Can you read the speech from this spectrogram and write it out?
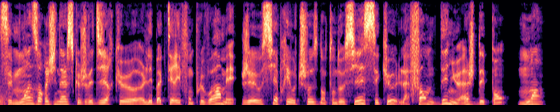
C'est moins original ce que je vais dire que euh, les bactéries font pleuvoir, mais j'ai aussi appris autre chose dans ton dossier, c'est que la forme des nuages dépend moins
